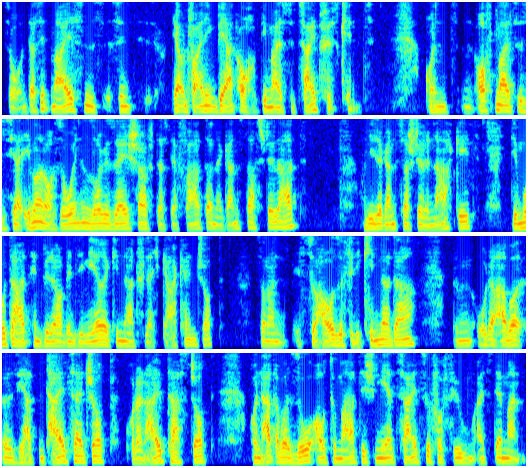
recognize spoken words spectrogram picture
So, und das sind meistens, sind, ja, und vor allen Dingen, wer hat auch die meiste Zeit fürs Kind? Und oftmals ist es ja immer noch so in unserer Gesellschaft, dass der Vater eine Ganztagsstelle hat und dieser Ganztagsstelle nachgeht. Die Mutter hat entweder, wenn sie mehrere Kinder hat, vielleicht gar keinen Job, sondern ist zu Hause für die Kinder da. Ähm, oder aber äh, sie hat einen Teilzeitjob oder einen Halbtagsjob und hat aber so automatisch mehr Zeit zur Verfügung als der Mann.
